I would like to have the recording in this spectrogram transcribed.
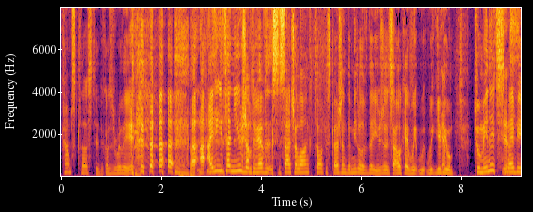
comes close to it because really, I, I think it's unusual to have such a long talk, especially in the middle of the day. Usually it's okay, we, we, we give Yep. you two minutes, Yes. maybe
